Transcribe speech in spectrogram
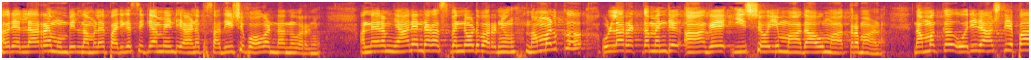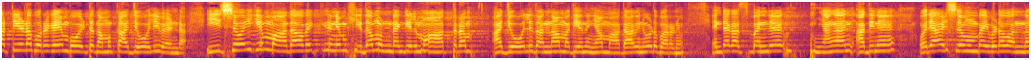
അവരെല്ലാവരുടെയും മുമ്പിൽ നമ്മളെ പരിഹസിക്കാൻ വേണ്ടിയാണ് സതീഷ് പോകണ്ടെന്ന് പറഞ്ഞു. അന്നേരം ഞാൻ എന്റെ ഹസ്ബൻഡിനോട് പറഞ്ഞു നമ്മൾക്ക് ഉള്ള റെക്കമെൻഡ് ആകെ ഈശോയും മാതാവും മാത്രമാണ്. നമുക്ക് ഒരു രാഷ്ട്രീയ പാർട്ടിയുടെ പുറകെയും പോയിട്ട് നമുക്ക് ആ ജോലി വേണ്ട. ഈശോയ്ക്കും മാതാവിനും ഹിതമുണ്ടെങ്കിൽ മാത്രം ആ ജോലി തന്നാൽ മതിയെന്ന് ഞാൻ മാതാവിനോട് പറഞ്ഞു. എന്റെ ഹസ്ബൻഡ് ഞാൻ അതിന് ഒരാഴ്ച മുമ്പ് ഇവിടെ വന്ന്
